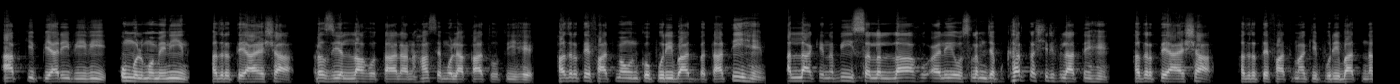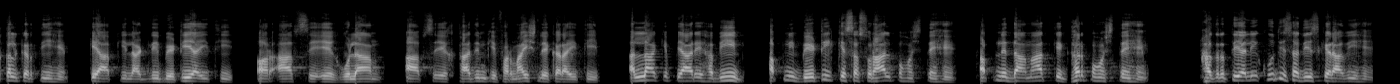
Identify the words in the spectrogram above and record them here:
آپ کی پیاری بیوی ام المومنین حضرت عائشہ رضی اللہ تعالیٰ عنہ سے ملاقات ہوتی ہے۔ حضرت فاطمہ ان کو پوری بات بتاتی ہیں۔ اللہ کے نبی صلی اللہ علیہ وسلم جب گھر تشریف لاتے ہیں، حضرت عائشہ حضرت فاطمہ کی پوری بات نقل کرتی ہیں کہ آپ کی لاڈلی بیٹی آئی تھی اور آپ سے ایک غلام، آپ سے ایک خادم کی فرمائش لے کر آئی تھی۔ اللہ کے پیارے حبیب اپنی بیٹی کے سسرال پہنچتے ہیں، اپنے داماد کے گھر پہنچتے ہیں۔ حضرت علی خود اس حدیث کے راوی ہیں۔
